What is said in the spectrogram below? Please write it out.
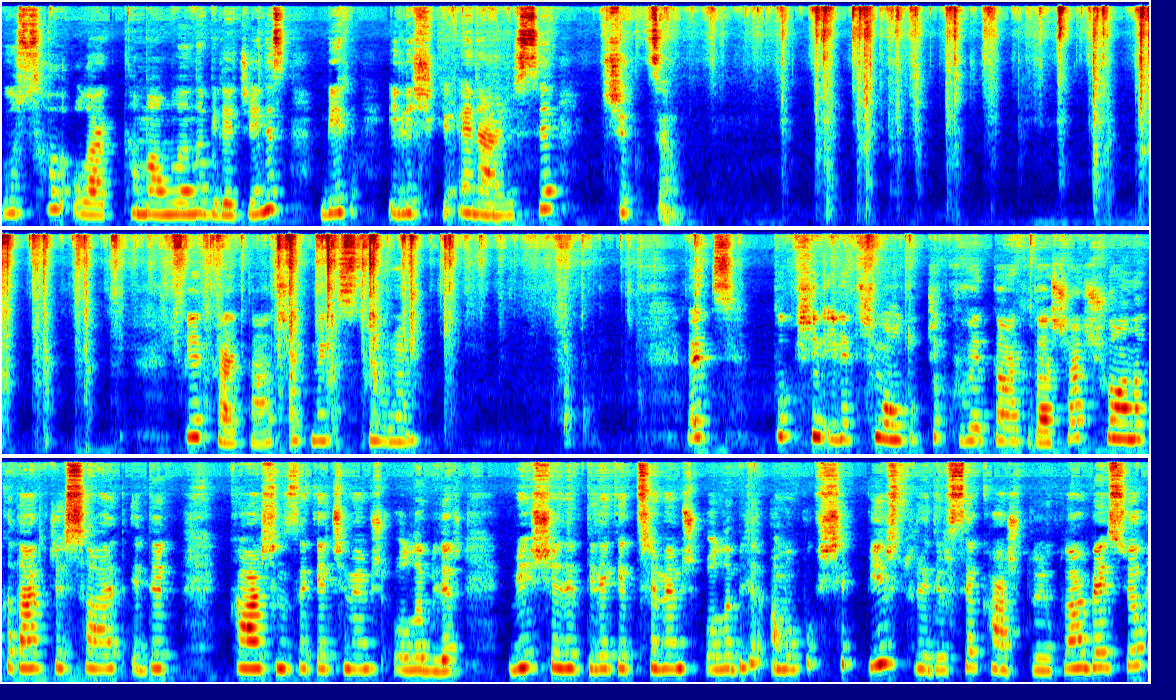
Ruhsal olarak tamamlanabileceğiniz bir ilişki enerjisi çıktı. Bir kart daha çekmek istiyorum. Evet bu kişinin iletişim oldukça kuvvetli arkadaşlar. Şu ana kadar cesaret edip karşınıza geçememiş olabilir. Bir şeyleri dile getirememiş olabilir ama bu kişi bir süredir size karşı duygular besliyor.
